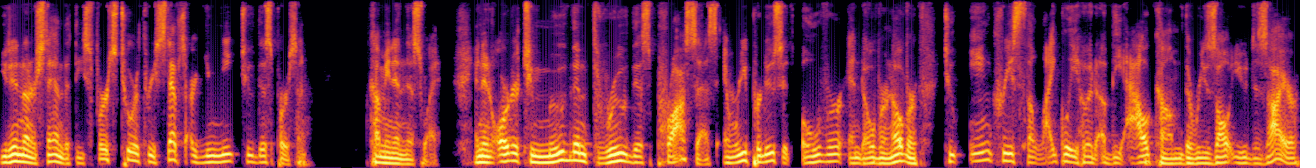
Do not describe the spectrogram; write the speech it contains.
you didn't understand that these first two or three steps are unique to this person coming in this way. And in order to move them through this process and reproduce it over and over and over to increase the likelihood of the outcome, the result you desire,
